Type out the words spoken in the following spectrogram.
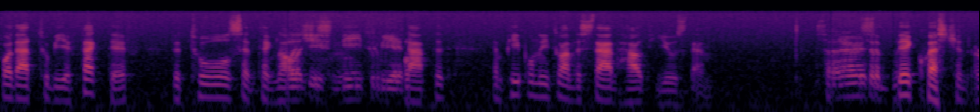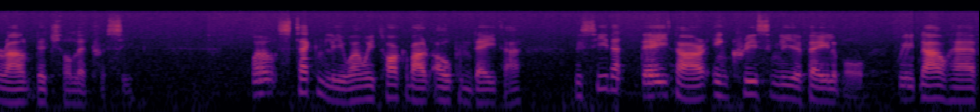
for that to be effective, the tools and technologies need to be adapted and people need to understand how to use them. So there is a big question around digital literacy. Well, secondly, when we talk about open data, we see that data are increasingly available. We now have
